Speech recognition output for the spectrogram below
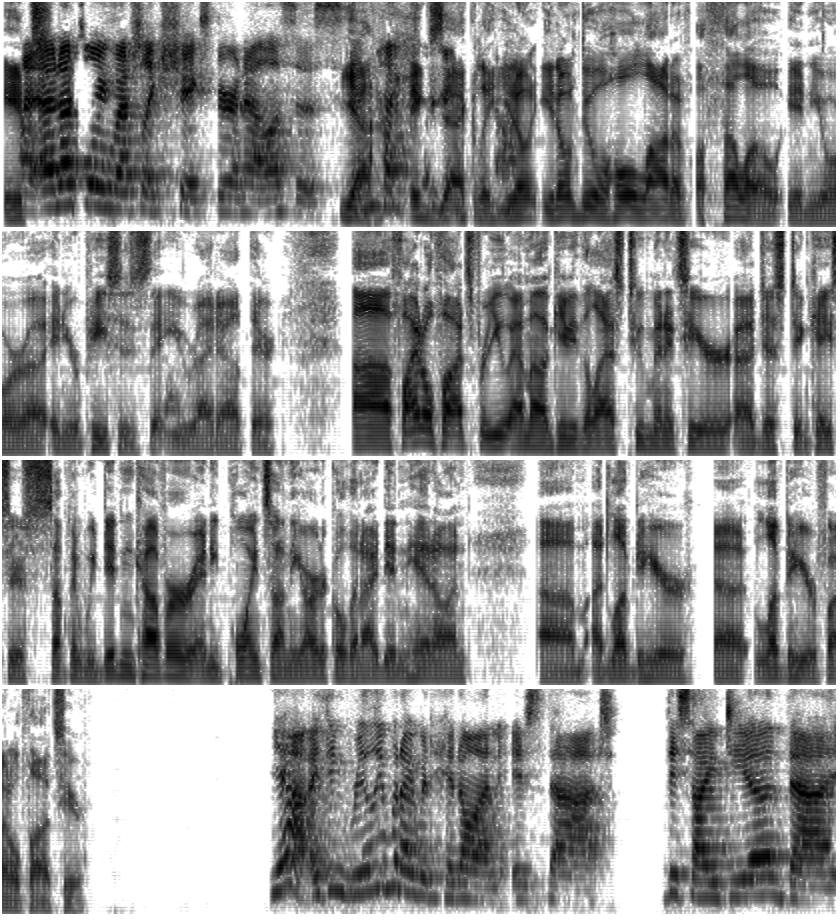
it's I, am not doing much like Shakespeare analysis. yeah, exactly. You don't you don't do a whole lot of Othello in your uh, in your pieces that you write out there. Uh, final thoughts for you, Emma. I'll give you the last two minutes here, uh, just in case there's something we didn't cover or any points on the article that I didn't hit on. Um, I'd love to hear uh, love to hear your final thoughts here. Yeah, I think really what I would hit on is that this idea that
